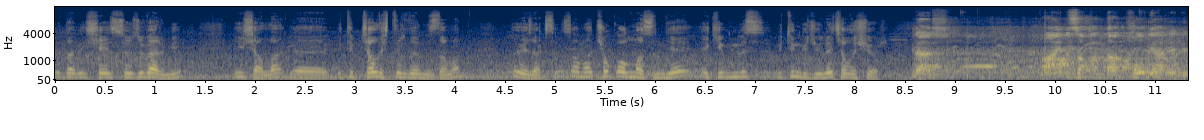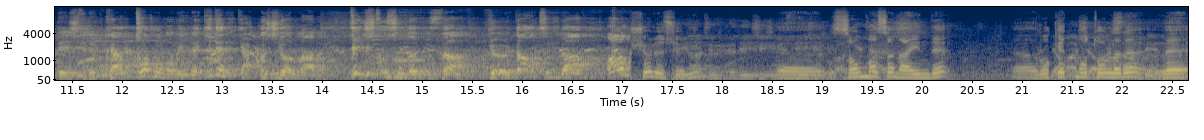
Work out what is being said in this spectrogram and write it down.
burada bir şey sözü vermeyeyim. İnşallah e, bitip çalıştırdığımız zaman duyacaksınız ama çok olmasın diye ekibimiz bütün gücüyle çalışıyor. aynı zamanda kol yerlerini değiştirirken top onuruyla giderek yaklaşıyorlar. Diş huzurlarınızda, gövde altında, al Şöyle söyleyeyim, e, savunma sanayinde e, roket motorları ve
